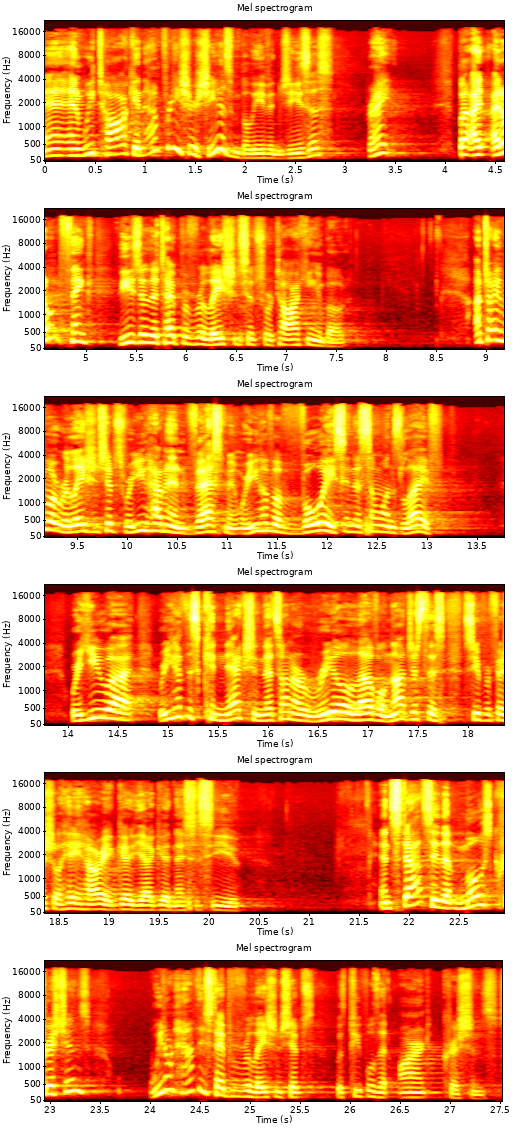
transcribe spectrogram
and, and, we talk, and I'm pretty sure she doesn't believe in Jesus, right? But I, I don't think these are the type of relationships we're talking about. I'm talking about relationships where you have an investment, where you have a voice into someone's life where you, uh, where you have this connection that's on a real level, not just this superficial, hey, how are you? Good, yeah, good, nice to see you. And stats say that most Christians, we don't have these type of relationships with people that aren't Christians.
